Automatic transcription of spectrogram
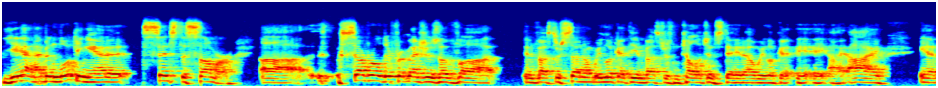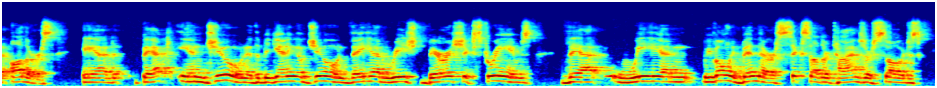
Yeah, I've been looking at it since the summer. Uh, several different measures of uh, investor sentiment. We look at the investors' intelligence data. We look at AAII and others. And back in June, at the beginning of June, they had reached bearish extremes that we hadn't, we've only been there six other times or so, just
